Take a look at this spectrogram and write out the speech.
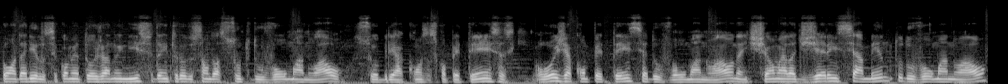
Bom, Danilo, você comentou já no início da introdução do assunto do voo manual sobre a, com as competências. Hoje a competência do voo manual, né, a gente chama ela de gerenciamento do voo manual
